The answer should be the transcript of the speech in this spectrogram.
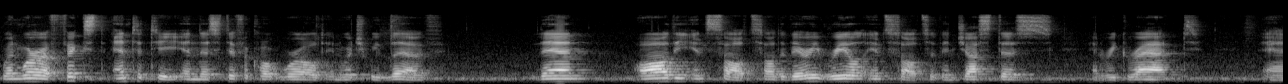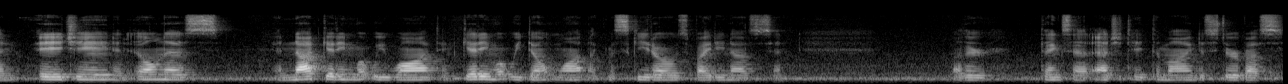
When we're a fixed entity in this difficult world in which we live, then all the insults, all the very real insults of injustice and regret and aging and illness and not getting what we want and getting what we don't want, like mosquitoes biting us and other things that agitate the mind, disturb us,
